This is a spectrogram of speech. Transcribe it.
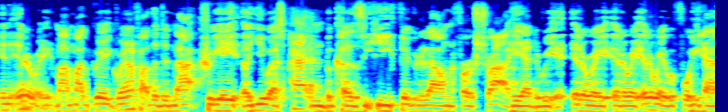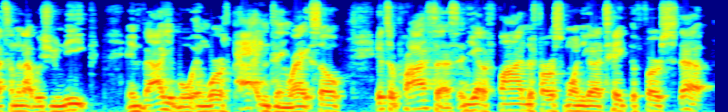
and iterate. My, my great grandfather did not create a US patent because he figured it out on the first try. He had to reiterate, iterate, iterate before he had something that was unique and valuable and worth patenting, right? So it's a process and you got to find the first one. You got to take the first step.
